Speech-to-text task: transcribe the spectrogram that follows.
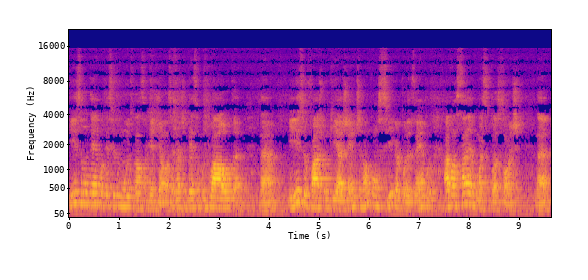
E isso não tem acontecido muito na nossa região, nossa adimplência é muito alta. Né? E isso faz com que a gente não consiga, por exemplo, avançar em algumas situações. Né?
